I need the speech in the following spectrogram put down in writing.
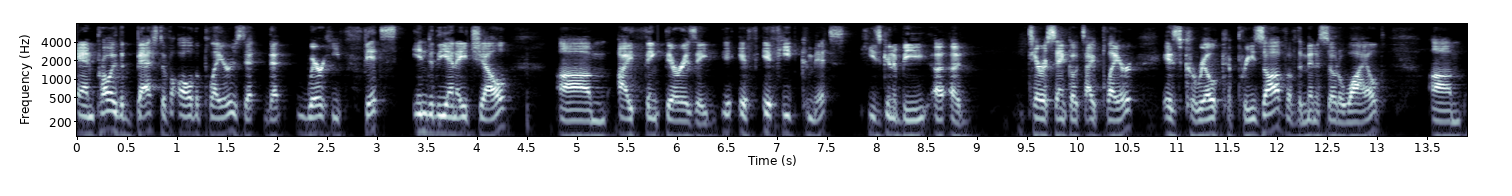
and probably the best of all the players that that where he fits into the NHL. Um, I think there is a if if he commits, he's going to be a, a Tarasenko type player. Is Kirill Kaprizov of the Minnesota Wild. Um,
